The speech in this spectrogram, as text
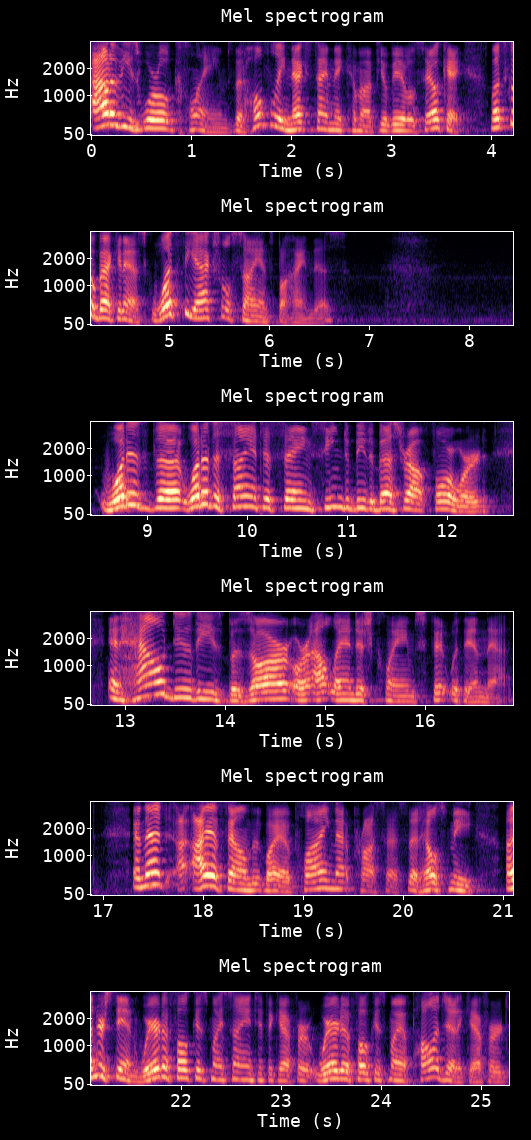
out of these world claims that hopefully next time they come up, you'll be able to say, okay, let's go back and ask, what's the actual science behind this? What is the what are the scientists saying seem to be the best route forward? And how do these bizarre or outlandish claims fit within that? And that I have found that by applying that process, that helps me understand where to focus my scientific effort, where to focus my apologetic effort,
